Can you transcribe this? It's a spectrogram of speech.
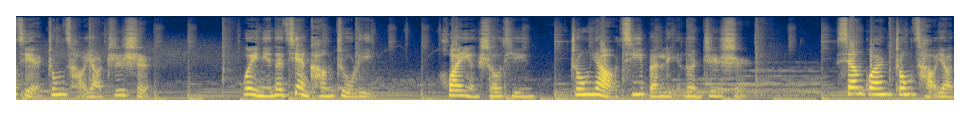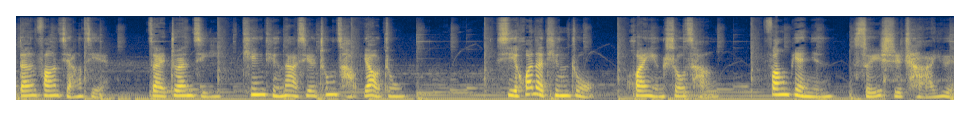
解中草药知识，为您的健康助力。欢迎收听中药基本理论知识相关中草药单方讲解，在专辑《听听那些中草药》中。喜欢的听众欢迎收藏，方便您随时查阅。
